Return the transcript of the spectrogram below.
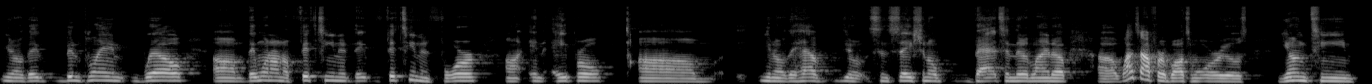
you know, they've been playing well. Um, they went on a 15 they 15 and 4 uh, in April. Um, you know, they have you know sensational bats in their lineup. Uh, watch out for the Baltimore Orioles, young team,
